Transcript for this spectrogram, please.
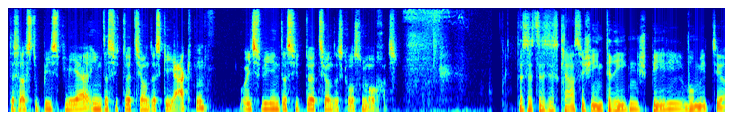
Das heißt, du bist mehr in der Situation des Gejagten als wie in der Situation des großen Machers. Das ist das klassische Intrigenspiel, womit ja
